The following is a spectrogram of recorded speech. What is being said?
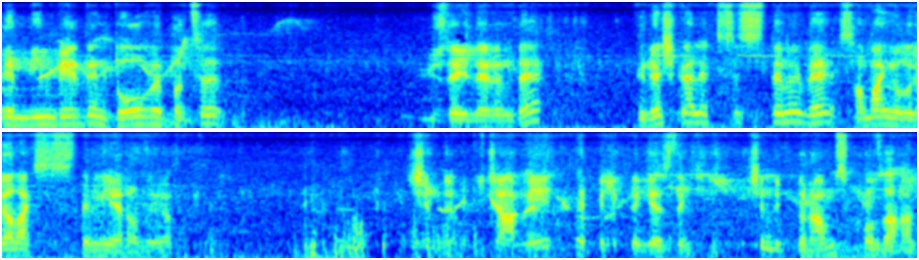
Ve minberin doğu ve batı yüzeylerinde Güneş galaksi sistemi ve Samanyolu galaksi sistemi yer alıyor. Şimdi camiyi hep birlikte gezdik. Şimdiki durağımız Kozahan.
